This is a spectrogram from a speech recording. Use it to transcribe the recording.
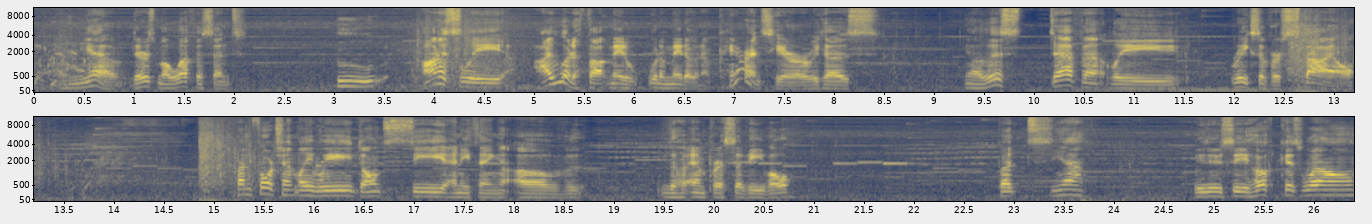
And yeah, there's Maleficent, who honestly I would have thought made would have made an appearance here because you know this definitely reeks of her style. But Unfortunately, we don't see anything of the Empress of Evil. But yeah, we do see Hook as well,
